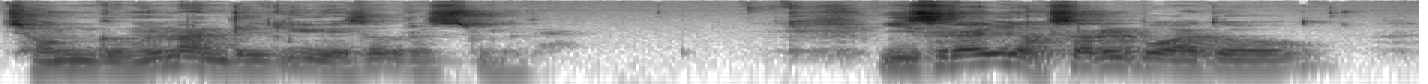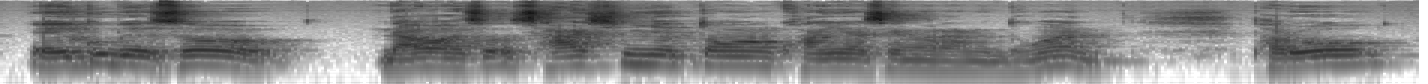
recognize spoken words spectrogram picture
정금을 만들기 위해서 그렇습니다. 이스라엘 역사를 보아도 애굽에서 나와서 40년 동안 광야 생활하는 동안 바로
